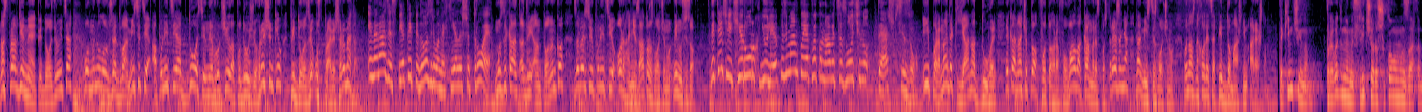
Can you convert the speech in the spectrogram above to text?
Насправді не підозрюються, бо минуло вже два місяці, а поліція досі не вручила подружжю Грищенків підозри у справі Шеремета. І наразі з п'яти підозрюваних є лише троє. Музикант Андрій Антоненко, за версією поліції, організатор злочину. Він у СІЗО. Дитячий хірург Юлія Кузьменко, як виконавиця злочину, теж в СІЗО. І парамедик Яна Дугарь, яка, начебто, фотографувала камери спостереження на місці злочину. Вона знаходиться під домашнім арештом. Таким чином, проведеними слідчо-розшуковими заходами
